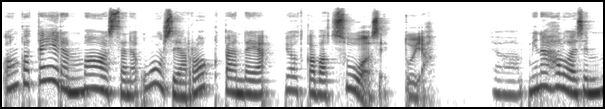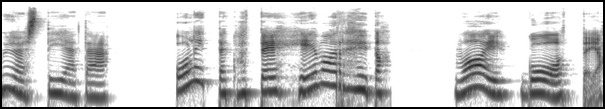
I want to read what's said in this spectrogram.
Onko teidän maassanne uusia rockbändejä, jotka ovat suosittuja? Ja minä haluaisin myös tietää, olitteko te hevareita vai gootteja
